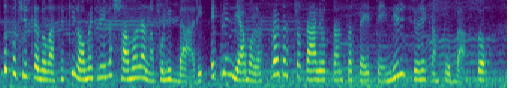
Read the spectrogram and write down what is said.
Dopo circa 90 km lasciamo la Napoli-Bari e prendiamo la strada statale 87 in direzione Campobasso.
